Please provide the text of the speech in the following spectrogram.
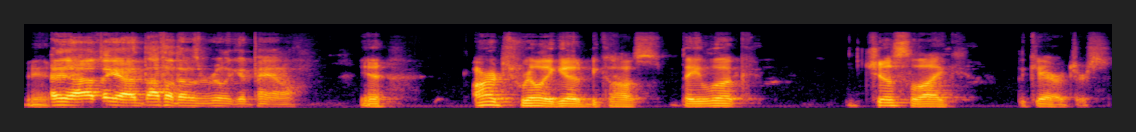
Yeah. I, I think I, I thought that was a really good panel Yeah, Art's really good because they look just like the characters.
